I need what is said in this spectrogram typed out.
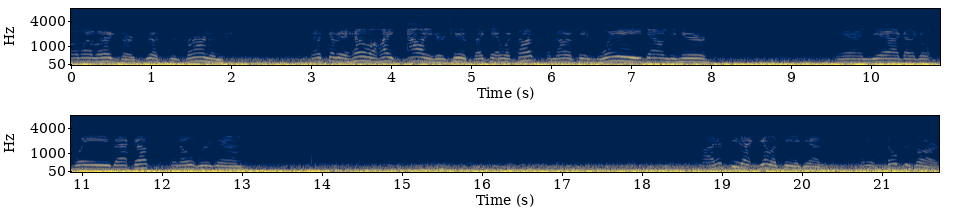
Oh, my legs are just, they're burning. It's gonna be a hell of a hike out of here too, because I can't went up and now I came way down to here. And yeah, I gotta go way back up and over again. Alright, let's do that guillotine again. It is so bizarre.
